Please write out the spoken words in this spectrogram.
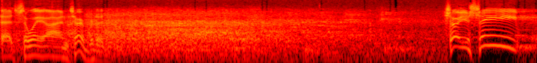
That's the way I interpret it. So you see,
